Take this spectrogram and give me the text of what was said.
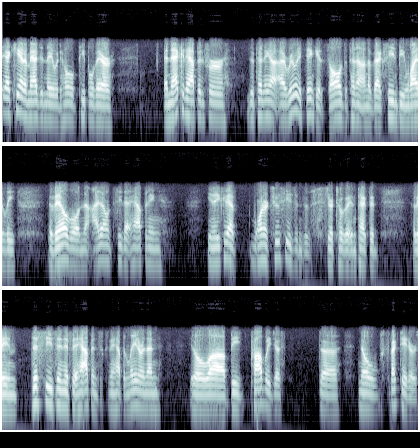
I can't imagine they would hold people there, and that could happen for depending on. I really think it's all dependent on a vaccine being widely available, and I don't see that happening. You know, you could have one or two seasons of Saratoga impacted. I mean, this season, if it happens, it's going to happen later, and then it'll uh, be probably just uh, no spectators.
